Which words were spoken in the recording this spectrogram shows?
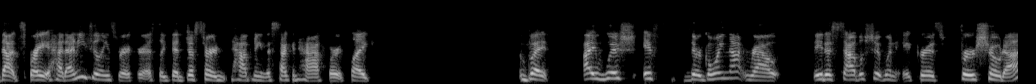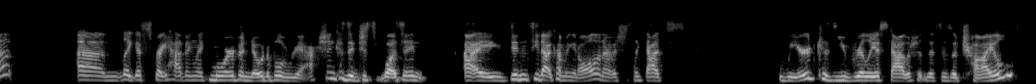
that Sprite had any feelings for Ikaris. Like, that just started happening in the second half where it's like, but I wish if they're going that route, they'd establish it when Ikaris first showed up um like a sprite having like more of a notable reaction because it just wasn't i didn't see that coming at all and i was just like that's weird because you've really established that this is a child.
